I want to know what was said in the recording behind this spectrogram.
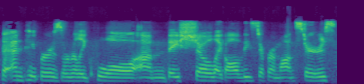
the end papers are really cool. Um, they show like all these different monsters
